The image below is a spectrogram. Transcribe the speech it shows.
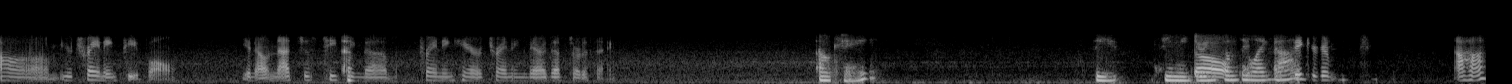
um you're training people, you know, not just teaching them, training here, training there, that sort of thing. Okay. So you see me doing So, something like that? I think you're going to Uh-huh.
